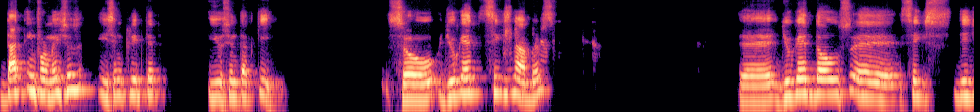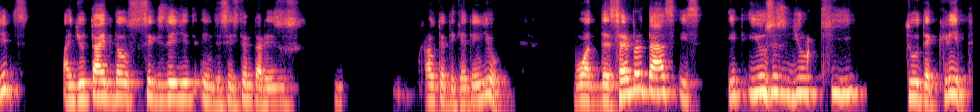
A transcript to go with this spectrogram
that information is encrypted using that key. So you get six numbers. Uh, you get those uh, six digits and you type those six digits in the system that is authenticating you. What the server does is it uses your key to decrypt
